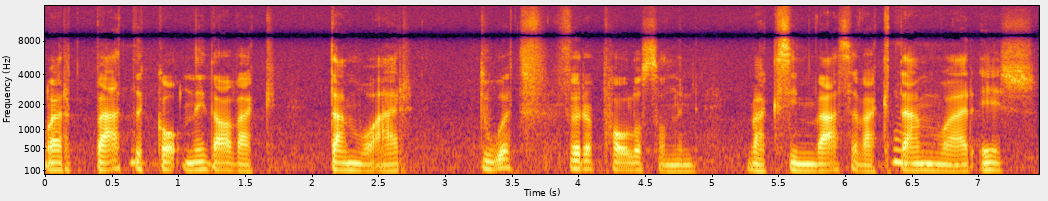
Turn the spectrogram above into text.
Und er betet Gott nicht an wegen dem, was er tut für den Paulus, sondern wegen seinem Wesen, wegen dem, mhm. wo er ist.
